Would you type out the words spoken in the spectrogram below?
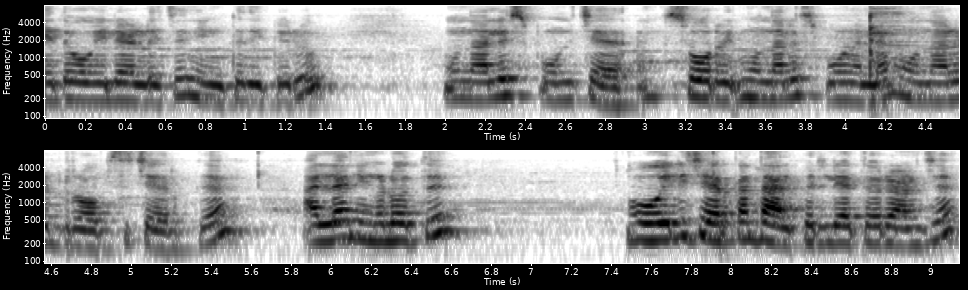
ഏത് ഓയിലാണ് വെച്ചാൽ നിങ്ങൾക്ക് ഇതിക്കൊരു മൂന്നാൽ സ്പൂൺ ചേർ സോറി മൂന്നാൽ സ്പൂണല്ല മൂന്നാൽ ഡ്രോപ്സ് ചേർക്കുക. അല്ല നിങ്ങളുടെ ഒത്ത് ഓയിൽ ചേർക്കാൻ താല്പര്യമില്ലാത്തവരാണെന്ന് വെച്ചാൽ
